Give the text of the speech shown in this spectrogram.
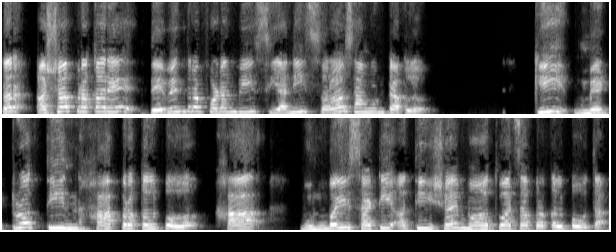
तर अशा प्रकारे देवेंद्र फडणवीस यांनी सरळ सांगून टाकलं की मेट्रो तीन हा प्रकल्प हा मुंबईसाठी अतिशय महत्त्वाचा प्रकल्प होता.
